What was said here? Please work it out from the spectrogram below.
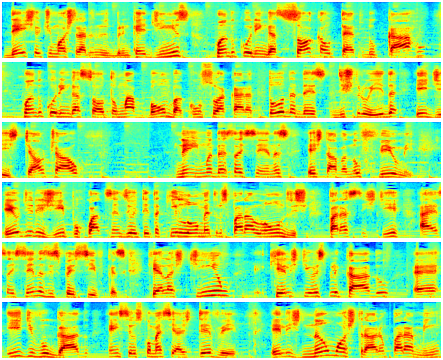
Deixa eu te mostrar os meus brinquedinhos, quando o Coringa soca o teto do carro, quando o Coringa solta uma bomba com sua cara toda destruída e diz tchau, tchau, Nenhuma dessas cenas estava no filme. Eu dirigi por 480 quilômetros para Londres para assistir a essas cenas específicas que elas tinham, que eles tinham explicado é, e divulgado em seus comerciais de TV. Eles não mostraram para mim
